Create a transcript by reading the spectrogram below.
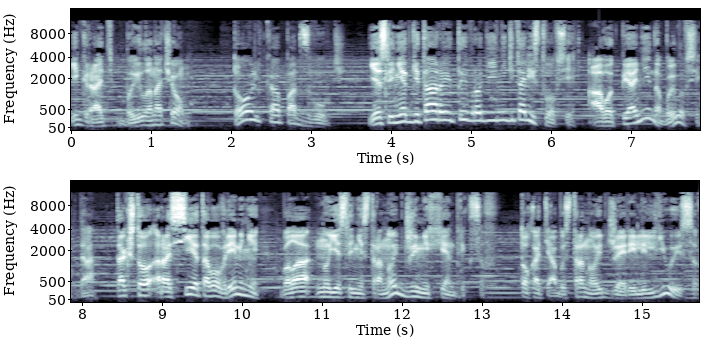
играть было на чем. Только под звуч. Если нет гитары, ты вроде и не гитарист вовсе, а вот пианино было всегда. Так что Россия того времени была, ну если не страной Джимми Хендриксов, то хотя бы страной Джерри Ли Льюисов.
